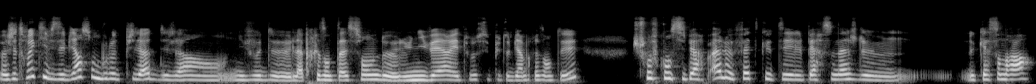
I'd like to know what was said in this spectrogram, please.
J'ai trouvé qu'il faisait bien son boulot de pilote déjà au niveau de la présentation de l'univers et tout, c'est plutôt bien présenté. Je trouve qu'on s'y perd pas le fait que t'es le personnage de de Cassandra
